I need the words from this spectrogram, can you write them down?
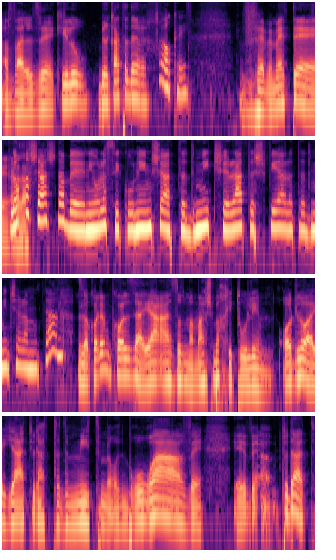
אבל זה כאילו ברכת הדרך. אוקיי. ובאמת... אה, לא הלך... חששת בניהול הסיכונים שהתדמית שלה תשפיע על התדמית של המותג? אז לא, קודם כל זה היה אז עוד ממש בחיתולים. עוד לא היה, את יודעת, תדמית מאוד ברורה, ואת אה, יודעת,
